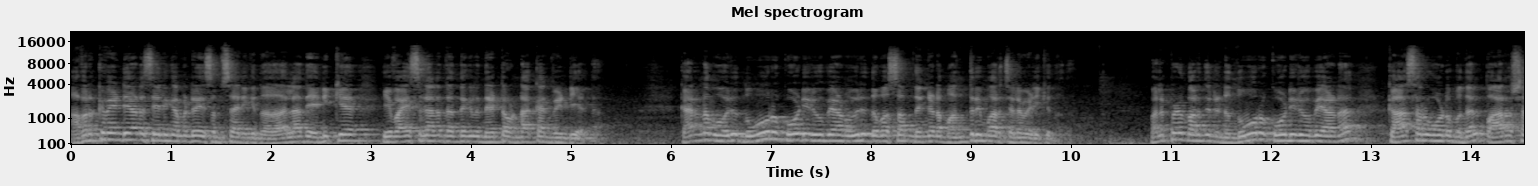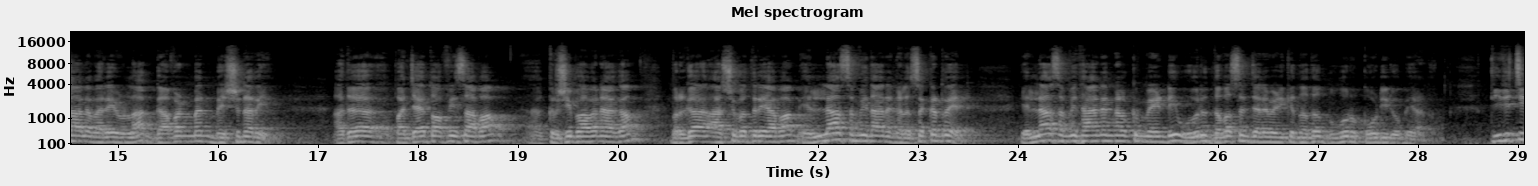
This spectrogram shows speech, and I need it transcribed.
അവർക്ക് വേണ്ടിയാണ് സെയിലിംഗ് കമന്ററി സംസാരിക്കുന്നത്. അല്ലാതെ എനിക്ക് ഈ വയസ്സുകാലത്ത് എന്തെങ്കിലും നേട്ടം ഉണ്ടാക്കാൻ വേണ്ടിയല്ല. കാരണം ഒരു നൂറ് കോടി രൂപയാണ് ഒരു ദിവസം നിങ്ങളുടെ മന്ത്രിമാർ ചെലവഴിക്കുന്നത്. പലപ്പോഴും പറഞ്ഞിട്ടുണ്ട് നൂറ് കോടി രൂപയാണ് കാസർഗോഡ് മുതൽ പാറശാല വരെയുള്ള ഗവൺമെന്റ് മെഷീനറി. അത് പഞ്ചായത്ത് ഓഫീസാവാം കൃഷിഭവനാകാം മൃഗ ആശുപത്രിയാവാം എല്ലാ സംവിധാനങ്ങളും സെക്രട്ടേറിയറ്റ് എല്ലാ സംവിധാനങ്ങൾക്കും വേണ്ടി ഒരു ദിവസം ചെലവഴിക്കുന്നത് നൂറ് കോടി രൂപയാണ്. തിരിച്ച്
